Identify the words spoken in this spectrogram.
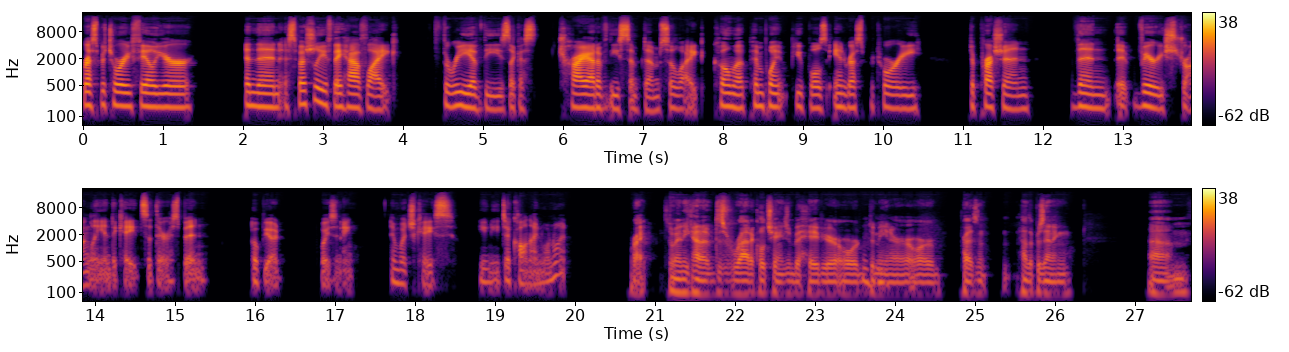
respiratory failure, and then especially if they have like three of these, like a triad of these symptoms. So, like coma, pinpoint pupils, and respiratory depression, then it very strongly indicates that there has been opioid poisoning, in which case you need to call 911. Right. So any kind of just radical change in behavior or Mhm. demeanor or present how they're presenting um,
